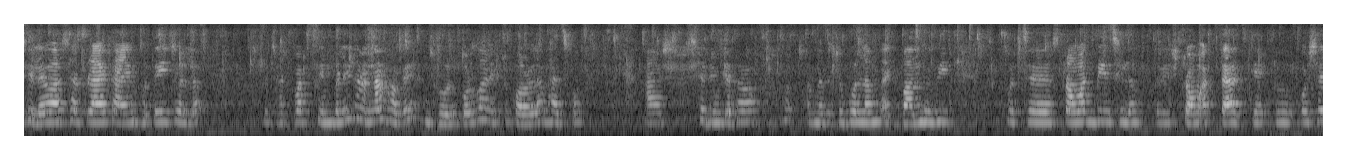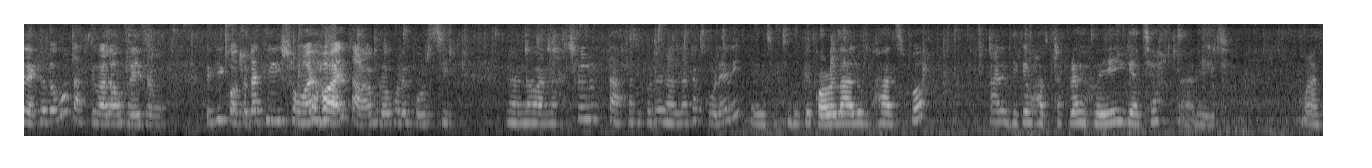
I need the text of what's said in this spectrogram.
ছেলেও আসার প্রায় টাইম হতেই চলল। তো ঝটপট সিম্পলই রান্না হবে, ঝোল করব আর একটু করলা ভাজবো। আর সেদিনকে তো আপনাদেরকে বললাম, এক বান্ধবী হচ্ছে স্টমাক দিয়েছিল, তো এই স্টমাকটা আজকে একটু কষে রেখে দেবো, রাত্রিবেলাও হয়ে যাবে। দেখি কতটা কি সময় হয়, তাড়াহুড়ো করে করছি। রান্না বান্না চলুন তাড়াতাড়ি করে রান্নাটা করে নিই। এই যে এদিকে করলা আলু ভাজবো। আর এদিকে ভাতটা প্রায় হয়েই গেছে। আর এই মাছ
